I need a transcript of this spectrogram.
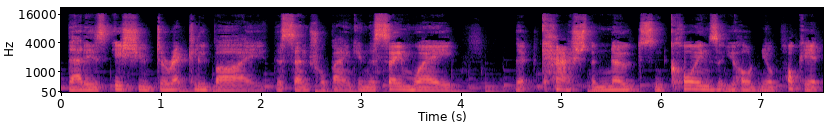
that is issued directly by the central bank in the same way that cash, the notes and coins that you hold in your pocket,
